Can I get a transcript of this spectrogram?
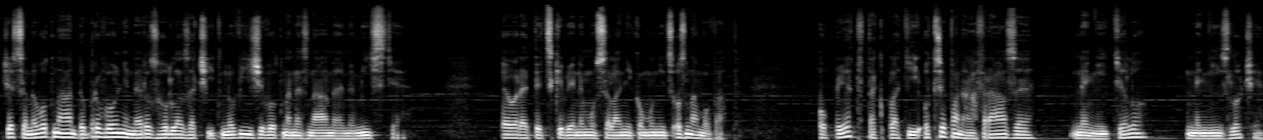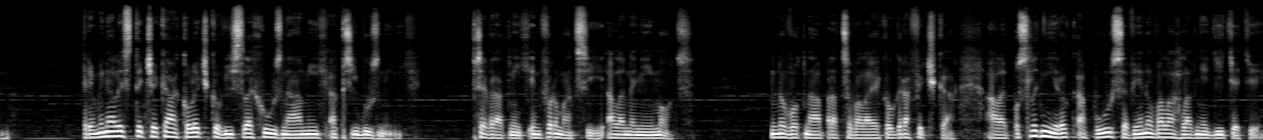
že se Novotná dobrovolně nerozhodla začít nový život na neznámém místě. Teoreticky by nemusela nikomu nic oznamovat. Opět tak platí otřepaná fráze není tělo, není zločin. Kriminalisty čeká kolečko výslechů známých a příbuzných. Převratných informací ale není moc – Novotná pracovala jako grafička, ale poslední rok a půl se věnovala hlavně dítěti.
